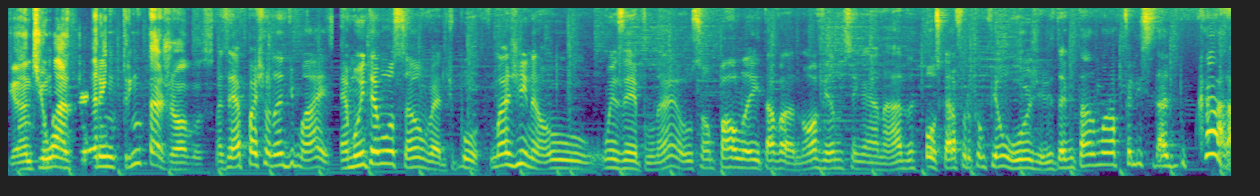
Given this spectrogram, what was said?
Ganhando de 1 a 0 em 30 jogos. Mas é apaixonante demais. É muita emoção, velho. Tipo, imagina o, um exemplo, né? O São Paulo aí tava nove anos sem ganhar nada. Pô, os caras foram campeão hoje. Eles devem estar numa felicidade do caralho.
